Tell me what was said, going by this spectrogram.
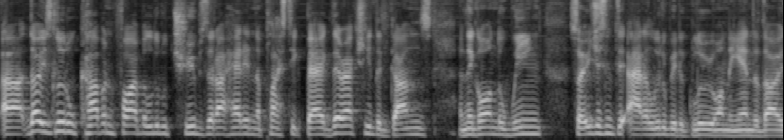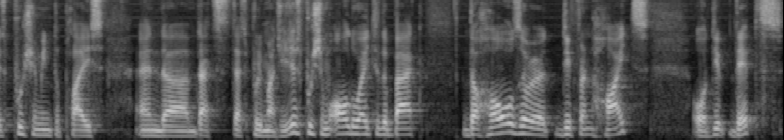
Uh, those little carbon fiber little tubes that I had in the plastic bag, they're actually the guns and they go on the wing. So you just need to add a little bit of glue on the end of those, push them into place, and um, that's, that's pretty much it. Just push them all the way to the back. The holes are at different heights or depths.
